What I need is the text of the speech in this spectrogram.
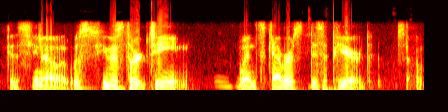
because you know it was he was 13 Mhm. when Scabbers disappeared. So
